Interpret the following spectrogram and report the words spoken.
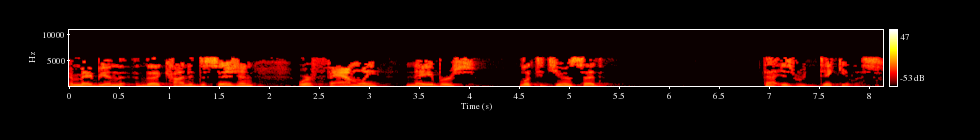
It may be in the, the kind of decision where family, neighbors looked at you and said, That is ridiculous.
